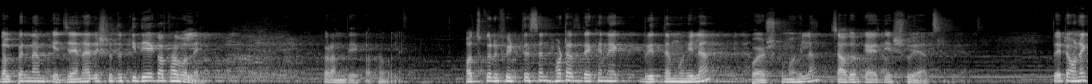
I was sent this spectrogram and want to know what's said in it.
গল্পের নাম কি? যে নারী শুধু কি দিয়ে কথা বলে? কোরআন দিয়ে কথা বলে। হজ করে ফিরতেছেন, হঠাৎ দেখেন এক বৃদ্ধা মহিলা, বয়স্ক মহিলা, চাদর গায়ে দিয়ে শুয়ে আছে। তো এটা অনেক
